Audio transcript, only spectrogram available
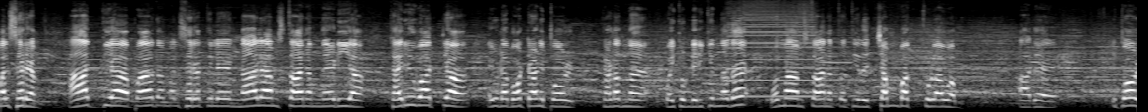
മത്സരം. ആദ്യ പാദ മത്സരത്തിലെ നാലാം സ്ഥാനം നേടിയ കരുവാറ്റയുടെ ബോട്ടാണിപ്പോൾ കടന്ന് പോയിക്കൊണ്ടിരിക്കുന്നത്. ഒന്നാം സ്ഥാനത്തെത്തിയത് ചമ്പക്കുളവും. അത് ഇപ്പോൾ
